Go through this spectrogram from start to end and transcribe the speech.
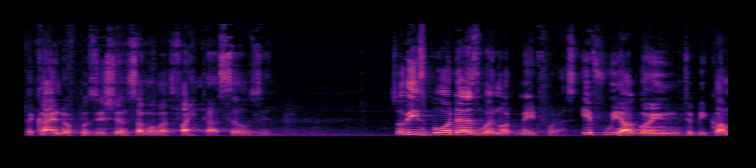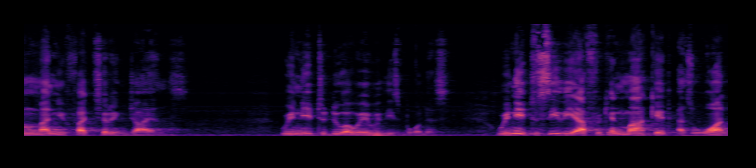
the kind of position some of us find ourselves in. So these borders were not made for us. If we are going to become manufacturing giants, we need to do away with these borders. We need to see the African market as one.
